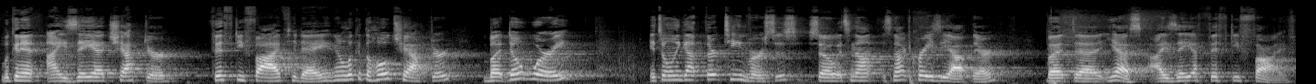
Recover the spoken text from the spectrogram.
looking at Isaiah chapter 55 today. We're going to look at the whole chapter, but don't worry, it's only got 13 verses, so it's not, it's not crazy out there. But uh, yes, Isaiah 55.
